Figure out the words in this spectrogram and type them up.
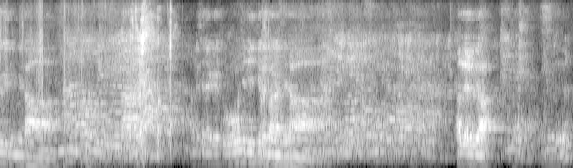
주일입니다. 당신에게 좋은 일이 있기를 바랍니다. 할렐루야. 네, 오늘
